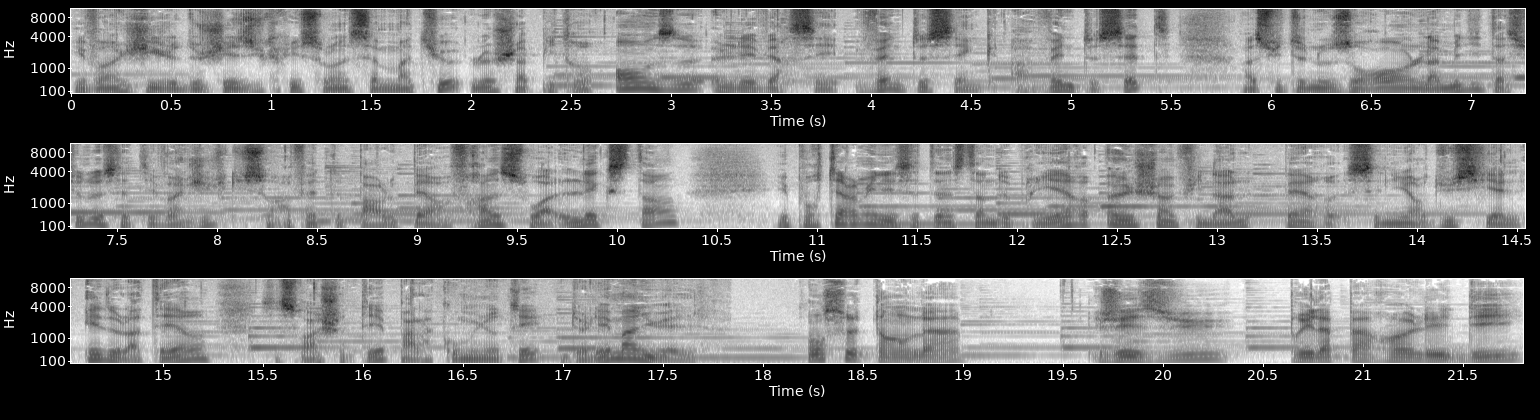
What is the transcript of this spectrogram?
évangile de Jésus-Christ selon saint Matthieu, le chapitre 11, les versets 25 à 27. Ensuite, nous aurons la méditation de cet évangile qui sera faite par le Père François Lextant. Et pour terminer cet instant de prière, un chant final, Père Seigneur du ciel et de la terre, ce sera chanté par la communauté de l'Emmanuel. En ce temps-là, Jésus prit la parole et dit,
